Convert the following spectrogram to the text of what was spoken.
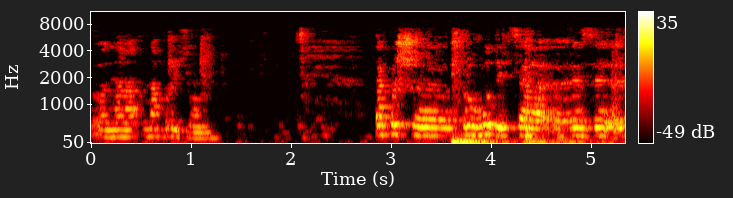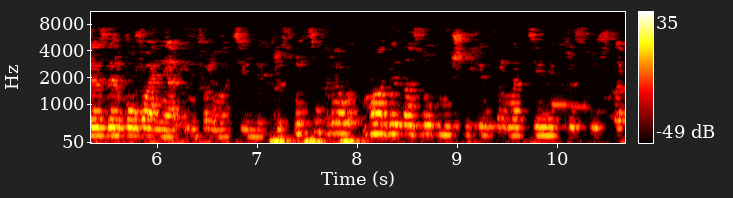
на, на прийом. Також е, проводиться е, резервування інформаційних ресурсів громади на зовнішніх інформаційних ресурсах.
